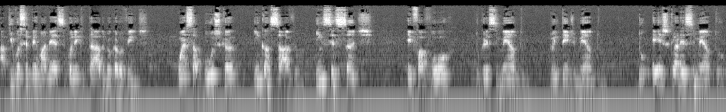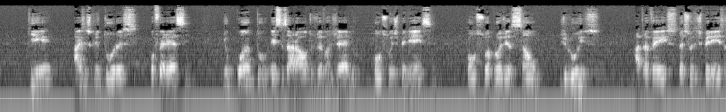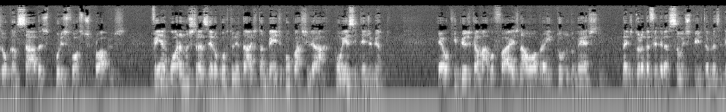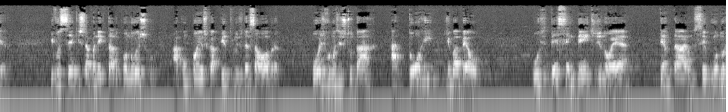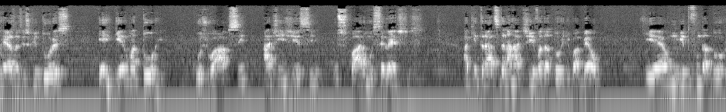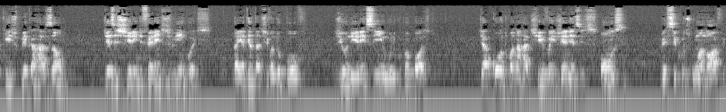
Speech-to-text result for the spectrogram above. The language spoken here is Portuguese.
Aqui você permanece conectado, meu caro ouvinte, com essa busca incansável, incessante em favor do crescimento, do entendimento, do esclarecimento que as Escrituras oferecem. E o quanto esses arautos do Evangelho, com sua experiência, com sua projeção de luz através das suas experiências alcançadas por esforços próprios, vem agora nos trazer a oportunidade também de compartilhar com esse entendimento. É o que Pedro Camargo faz na obra Em Torno do Mestre, da editora da Federação Espírita Brasileira. E você que está conectado conosco, acompanhe os capítulos dessa obra. Hoje vamos estudar a Torre de Babel, os descendentes de Noé tentaram, segundo reza as Escrituras, erguer uma torre cujo ápice atingisse os páramos celestes. Aqui trata-se da narrativa da Torre de Babel, que é um mito fundador que explica a razão de existirem diferentes línguas, daí a tentativa do povo de unirem-se em um único propósito. De acordo com a narrativa em Gênesis 11, versículos 1 a 9,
